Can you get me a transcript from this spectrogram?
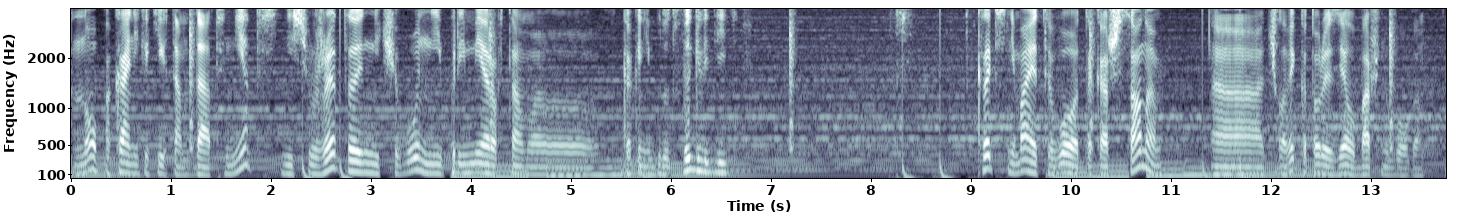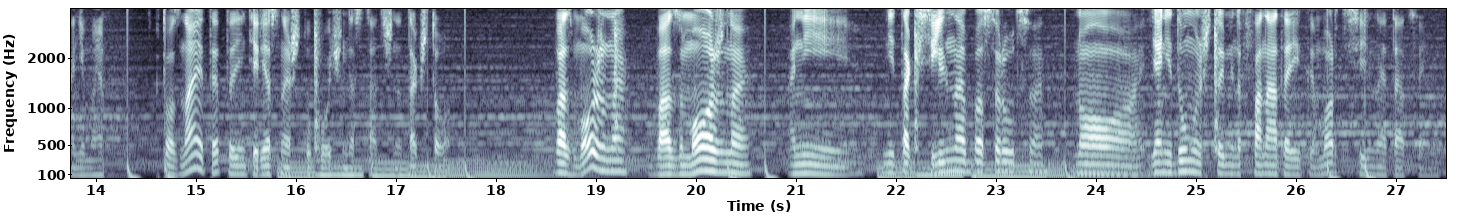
но пока никаких там дат нет, ни сюжета, ничего, ни примеров там, э, как они будут выглядеть. Кстати, снимает его Такаши Сана, э, человек, который сделал Башню Бога аниме. Кто знает, это интересная штука очень достаточно. Так что, возможно, возможно, они не так сильно обосрутся, но я не думаю, что именно фанаты Рика и Морти сильно это оценят.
